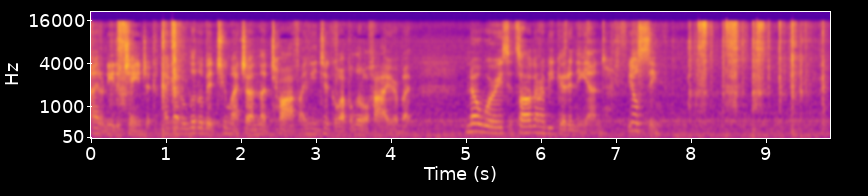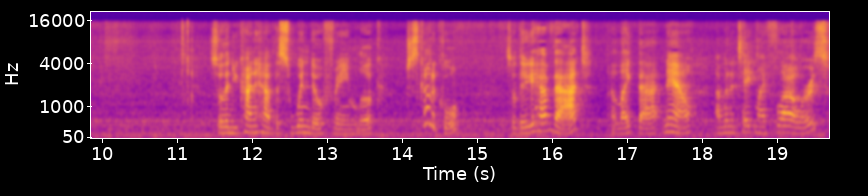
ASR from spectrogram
I don't need to change it. I got a little bit too much on the top. I need to go up a little higher, but no worries, it's all gonna be good in the end. You'll see. So then you kind of have this window frame look, which is kind of cool. So there you have that. I like that. Now, I'm gonna take my flowers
